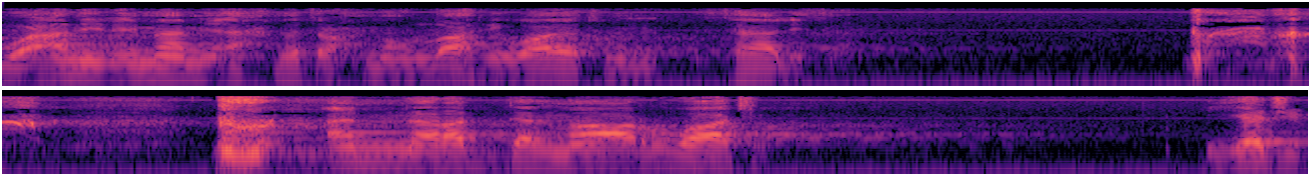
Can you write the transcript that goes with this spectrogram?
وعن الإمام أحمد رحمه الله رواية ثالثة. أن رد المار واجب. يجب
